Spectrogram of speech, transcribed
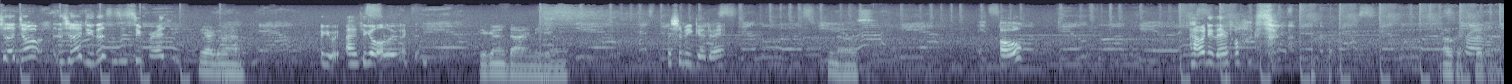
Should I jump? Should I do this? This is super edgy. Yeah, go ahead. Okay, wait. I have to go all the way back then. You're gonna die immediately. This should be good, right? Who knows? Oh? Howdy there, Fox. Okay, good. Probably enough.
